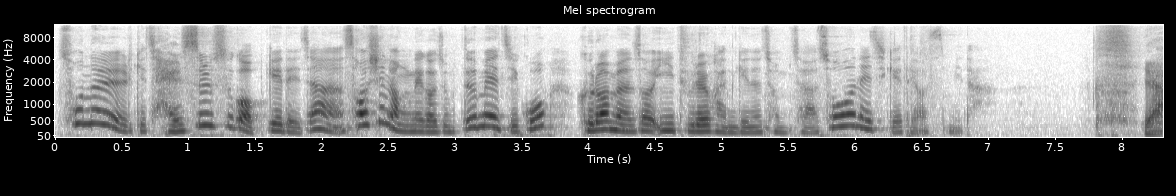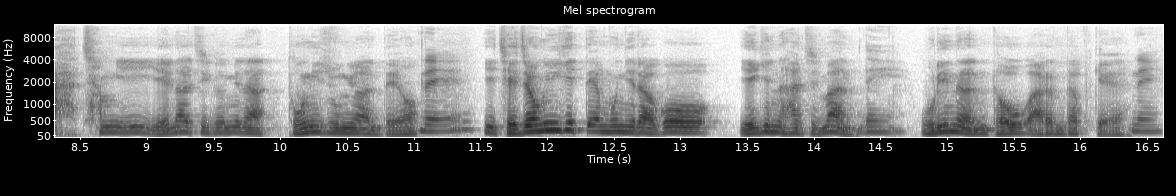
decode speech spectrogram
손을 이렇게 잘 쓸 수가 없게 되자 서신 왕래가 좀 뜸해지고 그러면서 이 둘의 관계는 점차 소원해지게 되었습니다. 야, 참 이 예나 지금이나 돈이 중요한데요. 네. 이 재정위기 때문이라고 얘기는 하지만 네. 우리는 더욱 아름답게 네.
